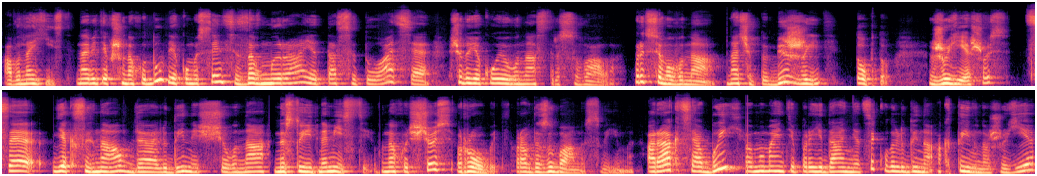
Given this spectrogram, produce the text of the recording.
а вона їсть. Навіть якщо на ходу в якомусь сенсі завмирає та ситуація, щодо якої вона стресувала. При цьому вона, начебто, біжить, тобто жує щось. Це як сигнал для людини, що вона не стоїть на місці, вона хоч щось робить, правда, зубами своїми. А реакція бий в моменті переїдання це коли людина активно жує,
